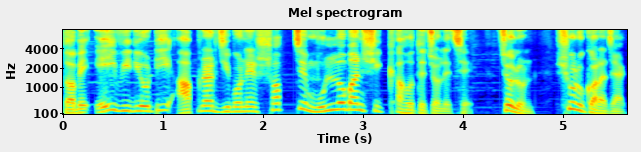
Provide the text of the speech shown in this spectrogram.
তবে এই ভিডিওটি আপনার জীবনের সবচেয়ে মূল্যবান শিক্ষা হতে চলেছে। চলুন, শুরু করা যাক।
